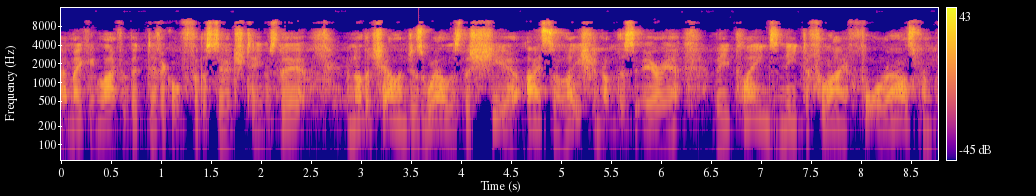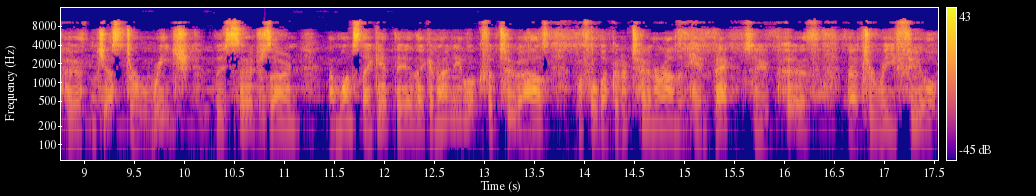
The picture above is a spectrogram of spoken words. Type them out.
uh, making life a bit difficult for the search teams there. Another challenge as well is the sheer isolation of this area. The planes need to fly four hours from Perth just to reach the search zone, and once they get there, they can only look for two hours before they've got to turn around and head back to Perth uh, to refuel.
